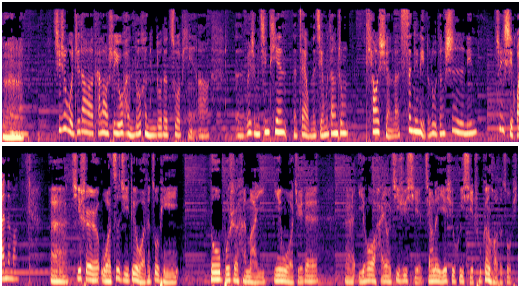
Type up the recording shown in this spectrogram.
嗯，其实我知道谭老师有很多很多的作品啊，呃，为什么今天在我们的节目当中挑选了《森林里的路灯》是您最喜欢的吗？呃，其实我自己对我的作品都不是很满意，因为我觉得，呃，以后还要继续写，将来也许会写出更好的作品。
